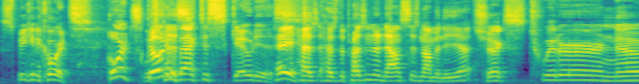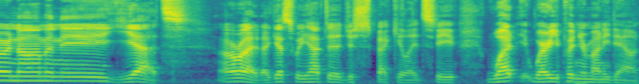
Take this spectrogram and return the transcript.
Speaking of courts, Courts, let's SCOTUS. come back to SCOTUS. Hey, has has the president announced his nominee yet? Checks Twitter, no nominee yet. All right, I guess we have to just speculate, Steve. What, where are you putting your money down?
